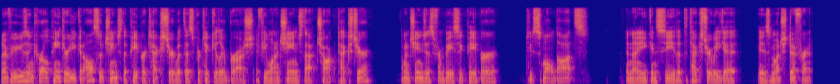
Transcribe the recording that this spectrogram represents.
Now if you're using Corel Painter, you can also change the paper texture with this particular brush if you want to change that chalk texture. I'm going to change this from basic paper to small dots. And now you can see that the texture we get is much different.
